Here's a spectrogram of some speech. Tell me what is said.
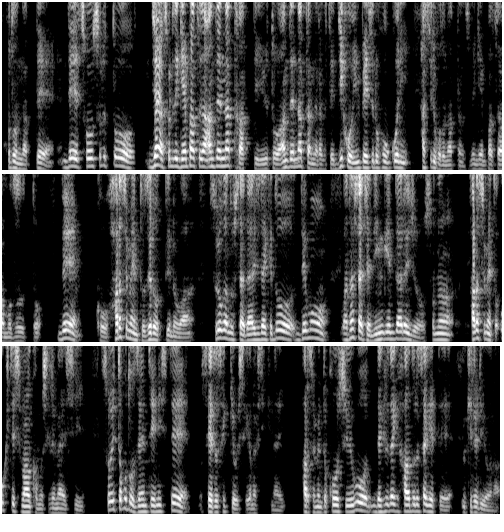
ことになって、で、そうすると、じゃあそれで原発が安全になったかっていうと、安全になったんじゃなくて事故を隠蔽する方向に走ることになったんですね、原発はもうずっと。で、こう、ハラスメントゼロっていうのは、スローガンとしては大事だけど、でも、私たちは人間である以上、そのハラスメント起きてしまうかもしれないし、そういったことを前提にして、制度設計をしていかなくちゃいけない。ハラスメント講習をできるだけハードル下げて受けれるような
